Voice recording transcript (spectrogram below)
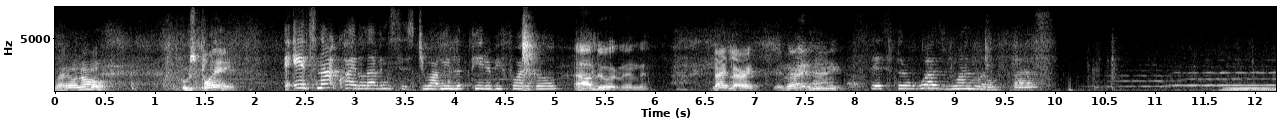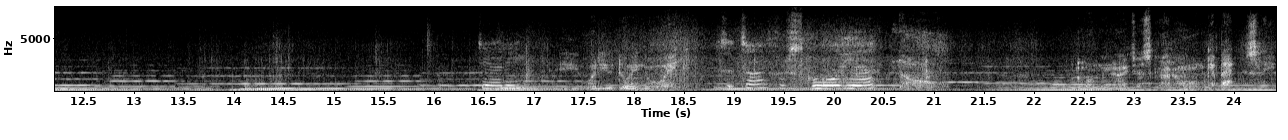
I don't know. Who's playing? It's not quite 11, sis. Do you want me to lift Peter before I go? I'll do it, Linda. Night, Larry. Good night, Hank. Sis, there was one little fuss. Daddy, Hey, what are you doing awake? is it time for school yet? No. Mommy and I just got home. Get back to sleep.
